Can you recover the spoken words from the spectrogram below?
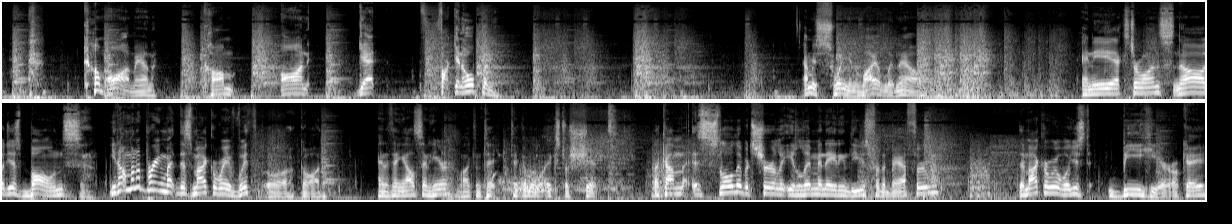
Come on, man. Come on. Get fucking open. I'm just swinging wildly now. Any extra ones? No, just bones. You know, I'm gonna bring my, this microwave with- Oh, God. Anything else in here? Well, I can take take a little extra shit. Like, I'm slowly but surely eliminating the use for the bathroom. The microwave will just be here, okay?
